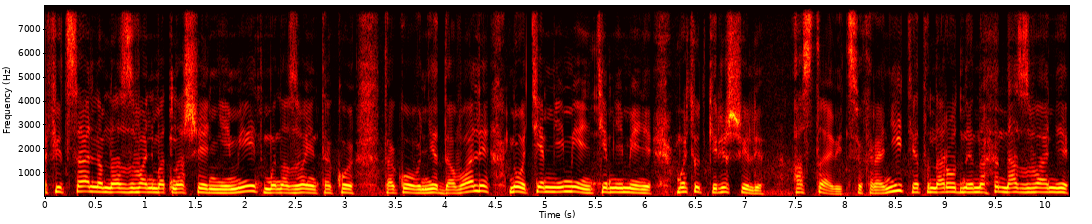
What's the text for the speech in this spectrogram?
Официальным названием отношения имеет, мы название такое, такого не давали, но тем не менее, тем не менее, мы все-таки решили оставить, сохранить это народное название,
